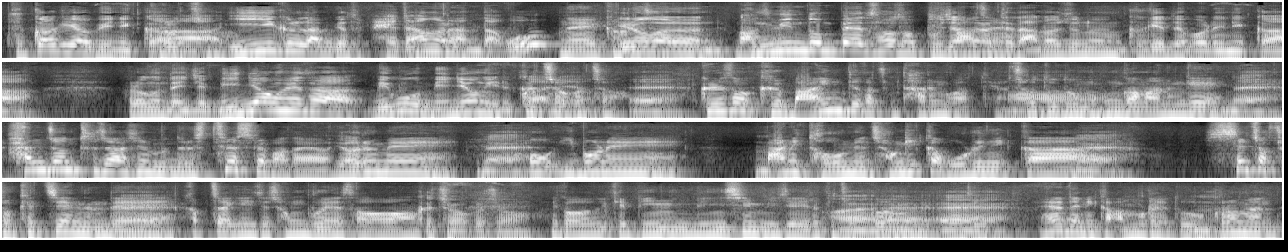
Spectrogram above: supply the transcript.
국가 기업이니까 그렇죠. 이익을 남겨서 배당을 한다고? 네, 그렇죠. 이러고는 국민 돈 뺏어서 부자들한테 맞아요. 나눠주는 그게 돼버리니까 그런 건데 이제 민영 회사 미국은 민영일 거 그렇죠, 아니에요. 그렇죠. 네. 그래서 그 마인드가 좀 다른 것 같아요. 저도 어. 너무 공감하는 게 네. 한전 투자하시는 분들은 스트레스를 받아요. 여름에 네. 어 이번에 음. 많이 더우면 전기값 오르니까 네. 실적 좋겠지 했는데 네. 갑자기 이제 정부에서 그쵸, 그쵸. 이거 이렇게 민, 민심 이제 이렇게 아, 조금 이제 해야 되니까 아무래도 음. 그러면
